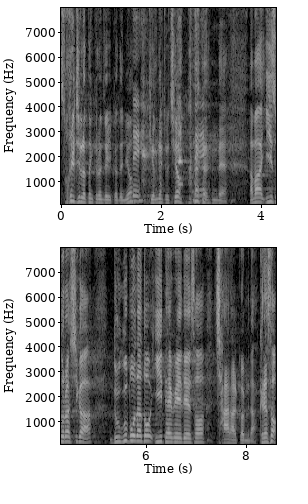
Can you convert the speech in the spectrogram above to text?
소리를 질렀던 그런 적이 있거든요. 네. 기억력 좋죠? 네. 네. 아마 이소라 씨가 누구보다도 이 대회에 대해서 잘 알 겁니다. 그래서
